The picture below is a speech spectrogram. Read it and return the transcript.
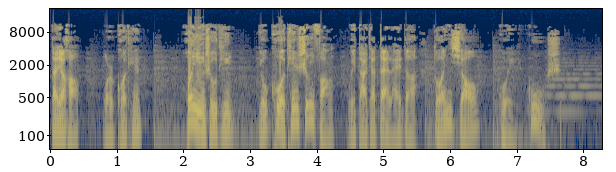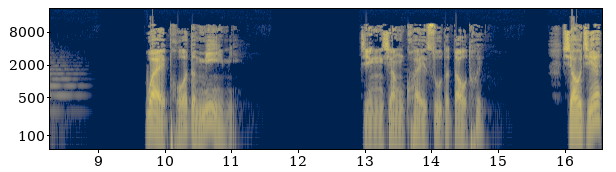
大家好，我是阔天，欢迎收听由阔天声访为大家带来的短小鬼故事。外婆的秘密。景象快速的倒退，小杰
